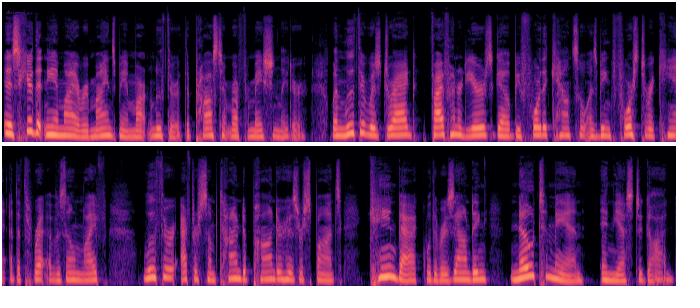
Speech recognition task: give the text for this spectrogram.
It is here that Nehemiah reminds me of Martin Luther, the Protestant Reformation leader. When Luther was dragged 500 years ago before the council and was being forced to recant at the threat of his own life, Luther, after some time to ponder his response, came back with a resounding no to man and yes to God.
